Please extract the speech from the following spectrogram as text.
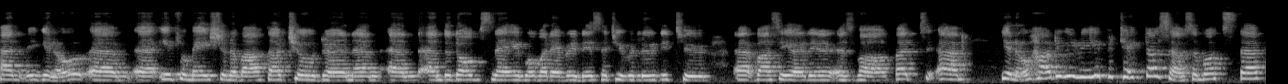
and you know um, uh, information about our children and, and and the dog's name or whatever it is that you alluded to uh, Basie earlier as well but um, you know, how do we really protect ourselves? And what's the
